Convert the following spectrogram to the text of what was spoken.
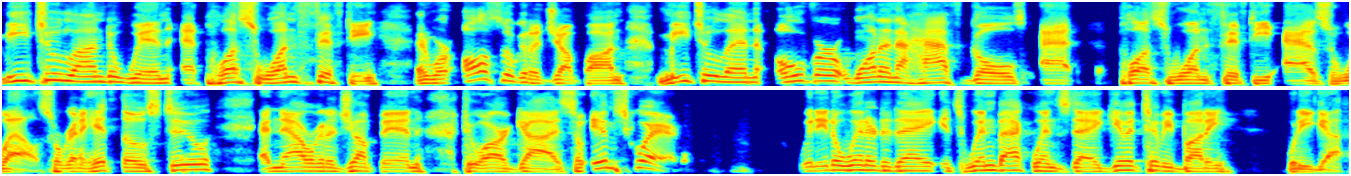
Midtjylland to win at plus 150, and we're also going to jump on Midtjylland over one and a half goals at plus 150 as well. So we're going to hit those two, and now we're going to jump in to our guys. So M squared. We need a winner today. It's win back Wednesday. Give it to me, buddy. What do you got?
